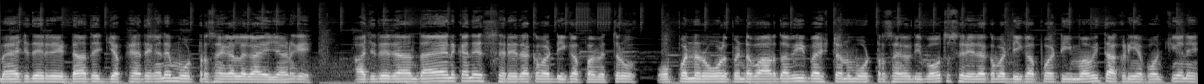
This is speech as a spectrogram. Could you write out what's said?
ਮੈਚ ਦੇ ਰੇਡਾਂ ਤੇ ਜੱਫਿਆਂ ਤੇ ਕਹਿੰਦੇ ਮੋਟਰਸਾਈਕਲ ਲਗਾਏ ਜਾਣਗੇ। ਅੱਜ ਦੇ ਦਿਨ ਦਾ ਐਨ ਕਹਿੰਦੇ ਸਿਰੇ ਦਾ ਕਬੱਡੀ ਕੱਪ ਆ ਮਿੱਤਰੋ। ਓਪਨ ਰੋਲ ਪਿੰਡ ਵਾਰ ਦਾ ਵੀ ਬੈਸਟਾਂ ਨੂੰ ਮੋਟਰਸਾਈਕਲ ਦੀ ਬਹੁਤ ਸਿਰੇ ਦਾ ਕਬੱਡੀ ਕੱਪ ਟੀਮਾਂ ਵੀ ਤਕੜੀਆਂ ਪਹੁੰਚੀਆਂ ਨੇ।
